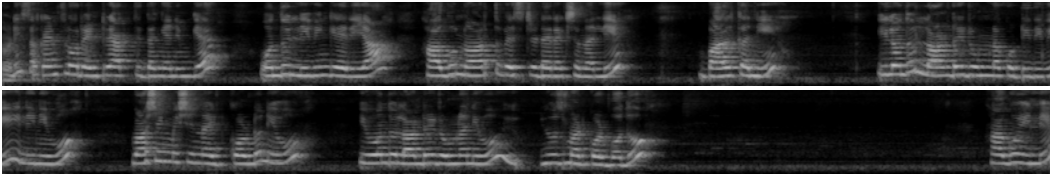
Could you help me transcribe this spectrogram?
ನೋಡಿ, ಸೆಕೆಂಡ್ ಫ್ಲೋರ್ ಎಂಟ್ರಿ ಆಗ್ತಿದ್ದಂಗೆ ನಿಮಗೆ ಒಂದು ಲಿವಿಂಗ್ ಏರಿಯಾ ಹಾಗೂ ನಾರ್ತ್ ವೆಸ್ಟ್ ಡೈರೆಕ್ಷನಲ್ಲಿ ಬಾಲ್ಕನಿ. ಇಲ್ಲೊಂದು ಲಾಂಡ್ರಿ ರೂಮ್ನ ಕೊಟ್ಟಿದ್ದೀವಿ. ಇಲ್ಲಿ ನೀವು ವಾಷಿಂಗ್ ಮಿಷಿನ್ನ ಇಟ್ಕೊಂಡು ನೀವು ಈ ಒಂದು ಲಾಂಡ್ರಿ ರೂಮ್ನ ನೀವು ಯೂಸ್ ಮಾಡ್ಕೊಳ್ಬೋದು. ಹಾಗೂ ಇಲ್ಲಿ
